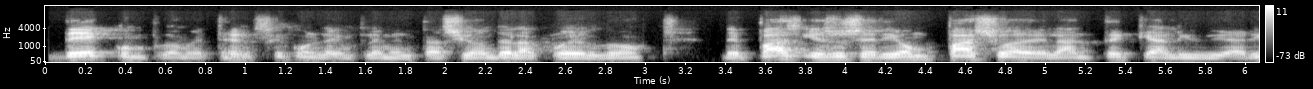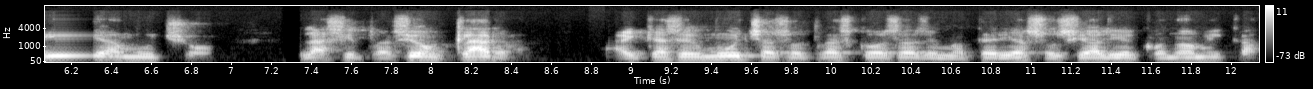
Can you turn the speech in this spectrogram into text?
de comprometerse con la implementación del acuerdo de paz y eso sería un paso adelante que aliviaría mucho la situación. Claro, hay que hacer muchas otras cosas en materia social y económica,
